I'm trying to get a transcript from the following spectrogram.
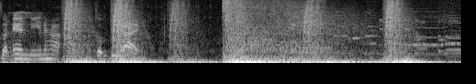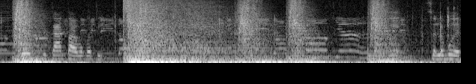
ส่วนแอนนี้นะฮะโจมตีได้ ต่อยปกติอย่างนี้ส่วนระเบิด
